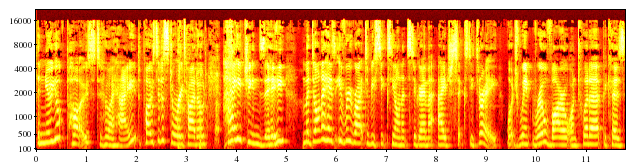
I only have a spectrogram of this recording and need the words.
the New York Post, who I hate, posted a story titled, Hey Gen Z, Madonna has every right to be sexy on Instagram at age 63, which went real viral on Twitter because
